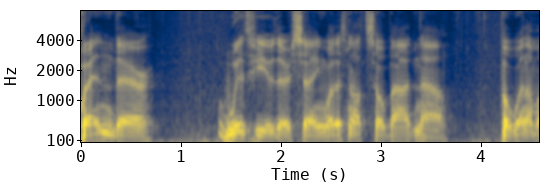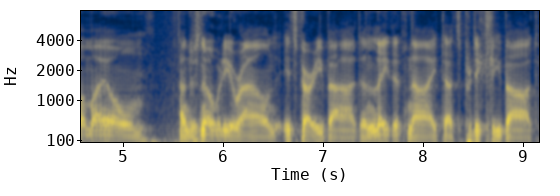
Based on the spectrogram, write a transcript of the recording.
when they're with you, they're saying, Well, it's not so bad now. But when I'm on my own and there's nobody around, it's very bad. And late at night, that's particularly bad.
